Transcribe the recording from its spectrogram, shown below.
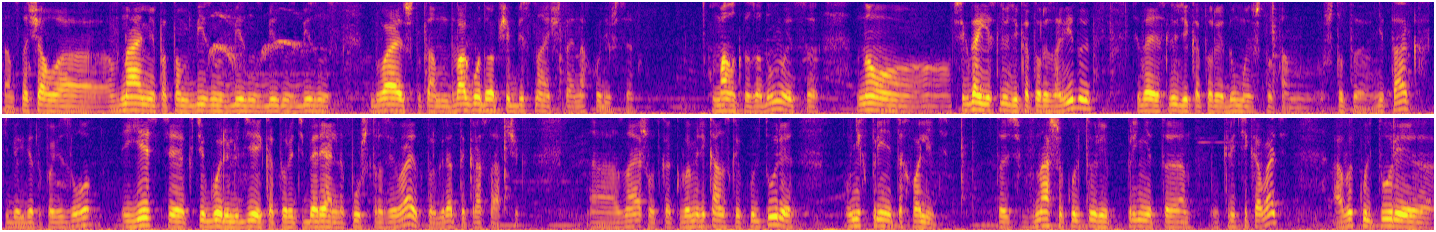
Там сначала в нами, потом бизнес, бизнес, бизнес, бизнес. Бывает, что там два года вообще без сна, считай, находишься. Мало кто задумывается. Но всегда есть люди, которые завидуют. Всегда есть люди, которые думают, что там что-то не так, тебе где-то повезло. И есть э, категория людей, которые тебя реально пушат, развивают, которые говорят, ты красавчик. А, знаешь, вот как в американской культуре у них принято хвалить. То есть в нашей культуре принято критиковать, а в их культуре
